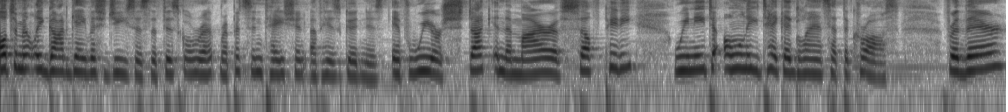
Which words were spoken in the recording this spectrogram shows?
Ultimately, God gave us Jesus, the physical representation of his goodness. If we are stuck in the mire of self pity, we need to only take a glance at the cross. For there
